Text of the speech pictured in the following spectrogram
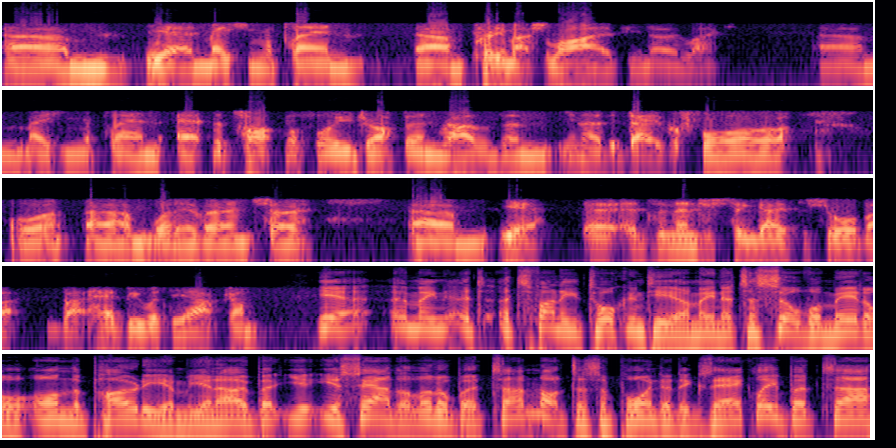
um, yeah, and making a plan um, pretty much live. You know, like um, making a plan at the top before you drop in, rather than you know the day before or or um, whatever. And so, um, yeah, it's an interesting day for sure, but but happy with the outcome. Yeah, I mean, it's, it's funny talking to you. I mean, it's a silver medal on the podium, you know, but you, you sound a little bit uh, not disappointed exactly, but uh,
